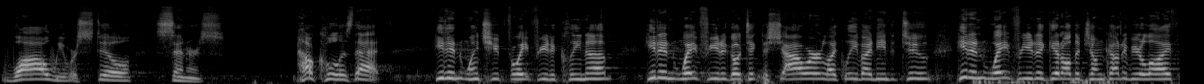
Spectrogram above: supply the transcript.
while we were still sinners. How cool is that? He didn't wait, you, wait for you to clean up. He didn't wait for you to go take the shower like Levi needed to. He didn't wait for you to get all the junk out of your life.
